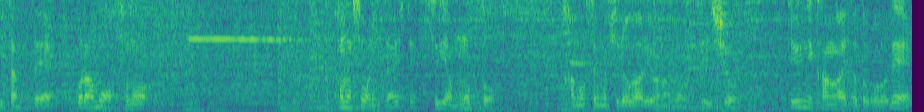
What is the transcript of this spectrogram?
いたのでこれはもうそのこの層に対して次はもっと可能性の広がるようなものを提示しようっていうふうに考えたところで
